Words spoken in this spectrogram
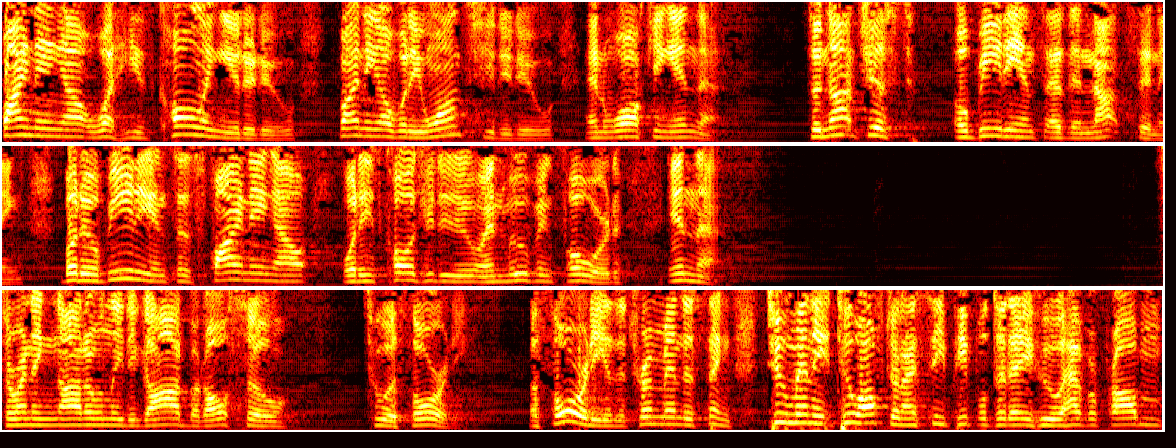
finding out what He's calling you to do, finding out what He wants you to do, and walking in that. So not just obedience as in not sinning, but obedience as finding out what He's called you to do and moving forward in that. Surrendering not only to God, but also to authority. Authority is a tremendous thing. Too many, too often I see people today who have a problem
